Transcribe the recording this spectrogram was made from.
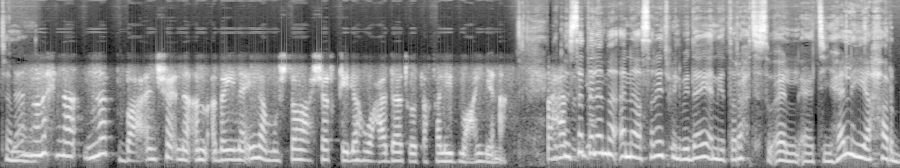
تمام. لأنه نحن نتبع إن شئنا أم أبينا إلى مجتمع شرقي له عادات وتقاليد معينة. أستاذ لما أنا اصريت في البداية أني طرحت السؤال الاتي هل هي حرب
